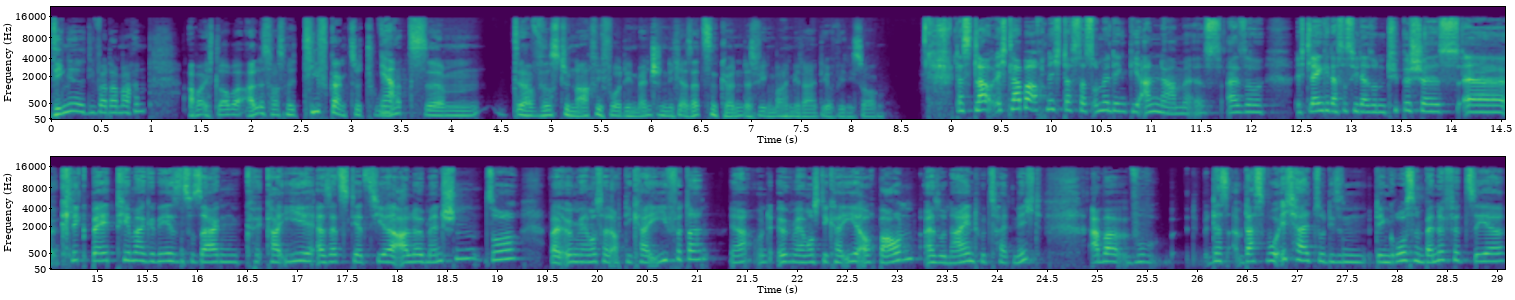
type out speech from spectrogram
Dinge, die wir da machen. Aber ich glaube, alles, was mit Tiefgang zu tun ja. hat, ähm, da wirst du nach wie vor den Menschen nicht ersetzen können. Deswegen mache ich mir da eigentlich auch wenig Sorgen. Das glaub, ich glaube auch nicht, dass das unbedingt die Annahme ist. Also ich denke, das ist wieder so ein typisches äh, Clickbait-Thema gewesen, zu sagen, KI ersetzt jetzt hier alle Menschen so, weil irgendwer muss halt auch die KI füttern, ja, und irgendwer muss die KI auch bauen. Also nein, tut's halt nicht. Aber wo das, das, wo ich halt so diesen den großen Benefit sehe,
